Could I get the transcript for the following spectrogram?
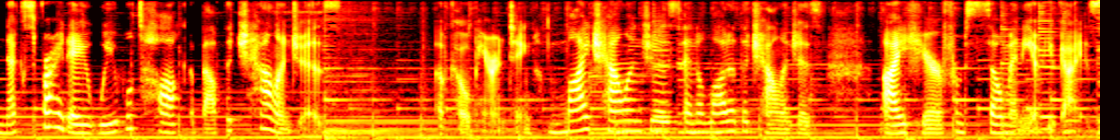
next Friday, we will talk about the challenges of co parenting, my challenges, and a lot of the challenges I hear from so many of you guys.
